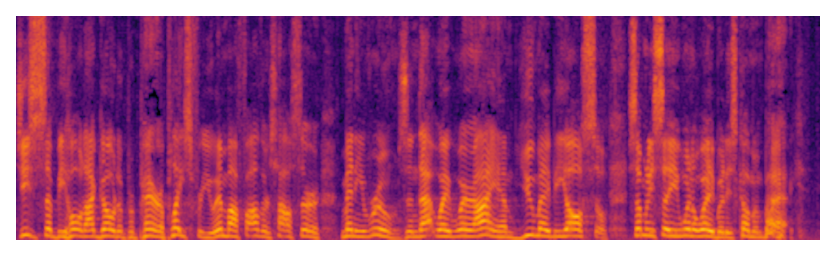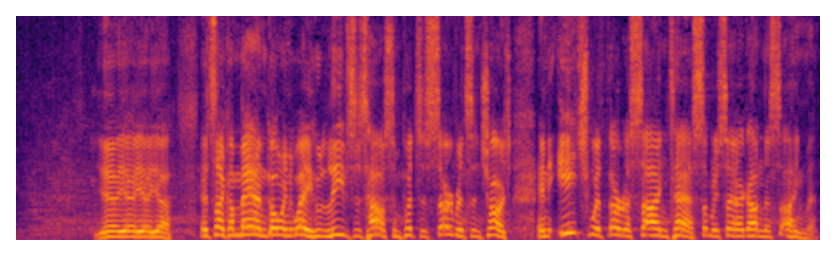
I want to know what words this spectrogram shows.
Jesus said, Behold, I go to prepare a place for you. In my Father's house there are many rooms, and that way where I am, you may be also. Somebody say he went away, but he's coming back. Yeah, yeah, yeah, yeah. It's like a man going away who leaves his house and puts his servants in charge, and each with their assigned task. Somebody say, I got an assignment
